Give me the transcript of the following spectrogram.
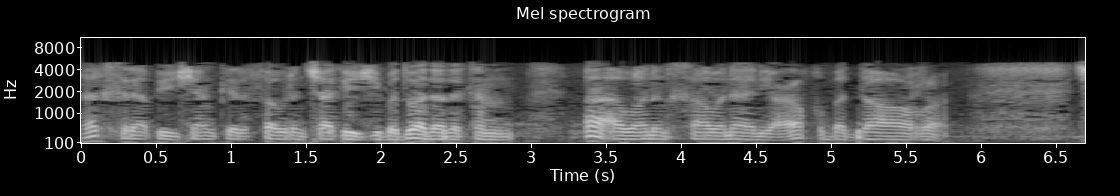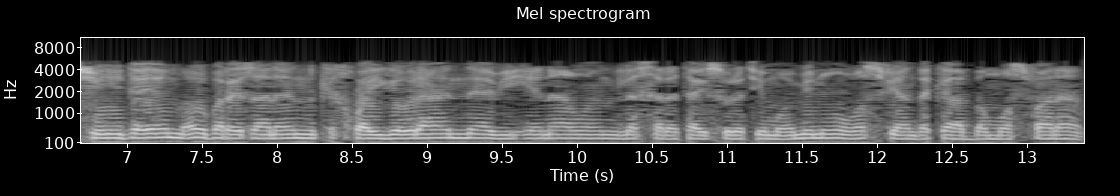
هەر خراپێژیان کرد فورن چاکێژی بەدووادا دەکەن ئا ئەوانن خاوەنانی عقبە داڕە چینی دەیەم ئەو بەڕێزانن کە خی گەوران ناوی هێناون لە سەتای سوەتی مؤمن و وەصفیان دەکات بموصفنا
